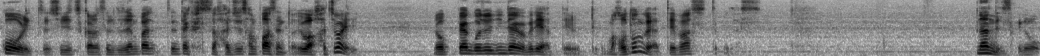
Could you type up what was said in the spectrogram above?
公立私立からすると全体全体からすると83%要は8割650人大学でやっているってまあほとんどやってますってことです。なんですけど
